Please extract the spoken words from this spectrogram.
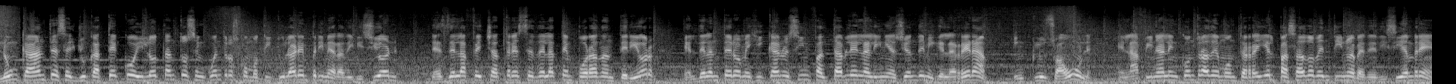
Nunca antes el yucateco hiló tantos encuentros como titular en primera división. Desde la fecha 13 de la temporada anterior, el delantero mexicano es infaltable en la alineación de Miguel Herrera, incluso aún en la final en contra de Monterrey el pasado 29 de diciembre.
